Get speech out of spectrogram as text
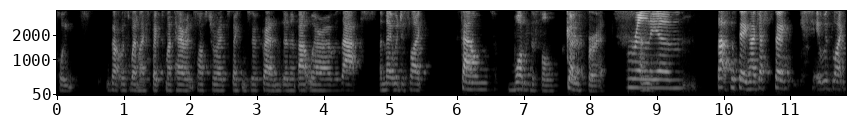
point that was when i spoke to my parents after i'd spoken to a friend and about where i was at. And they were just like sounds wonderful. Go for it. Brilliant and that's the thing i just think it was like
